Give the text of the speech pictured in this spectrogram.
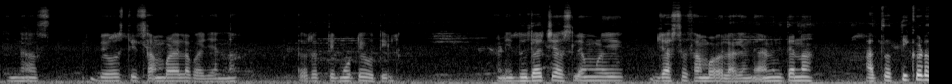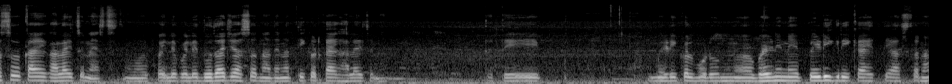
यांना व्यवस्थित सांभाळायला पाहिजे यांना. तर ते मोठे होतील. आणि दुधाचे असल्यामुळे जास्त सांभाळावं लागेल. आणि त्यांना आता तिखट असं काय घालायचं नाही. पहिले पहिले दुधाचे असतात ना त्यांना तिखट काय घालायचं नाही. तर ते मेडिकलमधून बहिणीने पेडिग्री काय ते असतं ना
